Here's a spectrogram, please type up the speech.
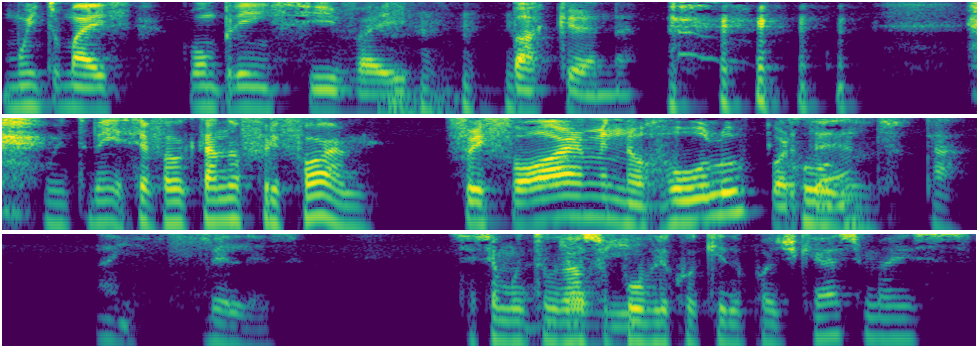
muito mais compreensiva e bacana. Muito bem. Você falou que tá no Freeform? Freeform, no Hulu, portanto. Hulu. Tá. Isso. Beleza. Não sei se é muito o nosso público aqui do podcast, mas.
